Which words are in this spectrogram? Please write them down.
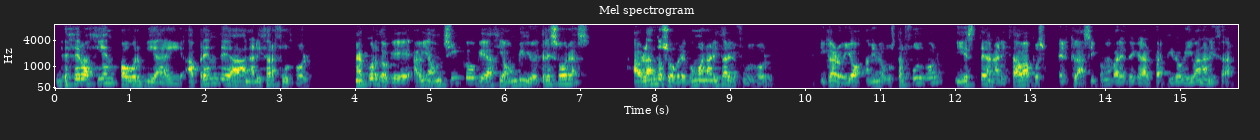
de 0 a 100 Power BI, aprende a analizar fútbol. Me acuerdo que había un chico que hacía un vídeo de tres horas hablando sobre cómo analizar el fútbol. Y claro, yo, a mí me gusta el fútbol y este analizaba pues el clásico, me parece que era el partido que iba a analizar.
